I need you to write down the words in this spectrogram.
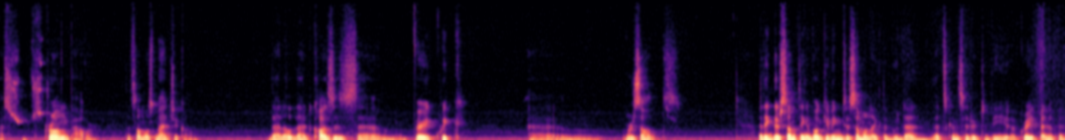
a, a strong power that's almost magical, that, uh, that causes um, very quick um, results. I think there's something about giving to someone like the Buddha that's considered to be of great benefit.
